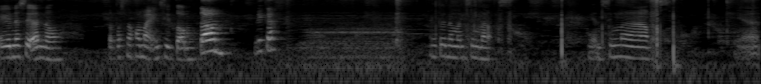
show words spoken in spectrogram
Ayun na si ano. Tapos na kumain si Tom. Tom! Lika! Ito naman si Max. Yan si Max. Yan.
